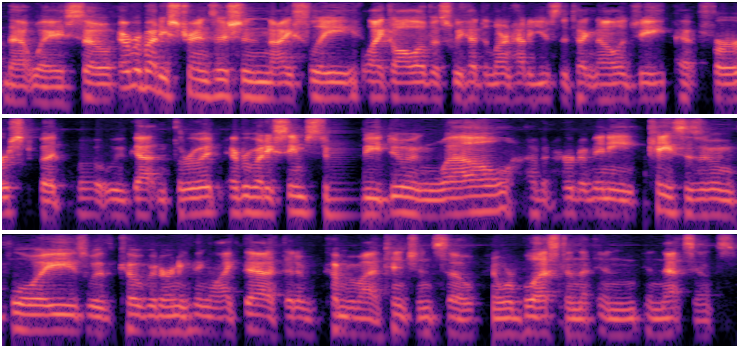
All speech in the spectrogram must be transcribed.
that way. So everybody's transitioned nicely. Like all of us, we had to learn how to use the technology at first, but, we've gotten through it. Everybody seems to be doing well. I haven't heard of any cases of employees with COVID or anything like that that have come to my attention. So we're blessed in, the, in, in that sense.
